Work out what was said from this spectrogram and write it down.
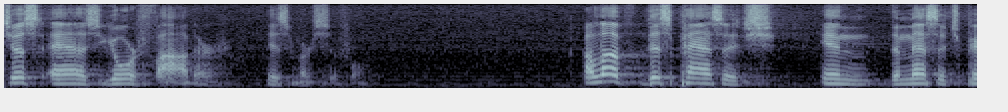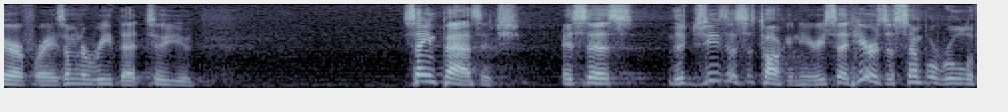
just as your Father is merciful. I love this passage in the message paraphrase. I'm going to read that to you. Same passage. It says, that Jesus is talking here. He said, Here's a simple rule of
